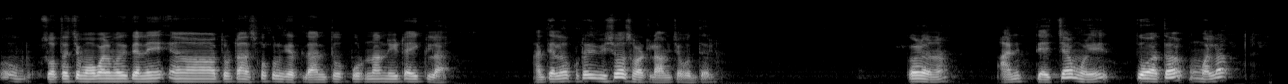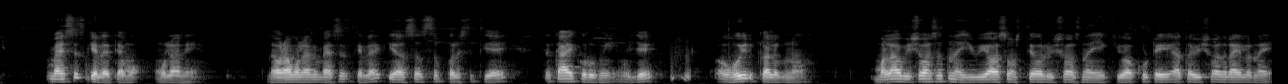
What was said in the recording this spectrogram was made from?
स्वतःच्या मोबाईलमध्ये त्याने तो ट्रान्सफर करून घेतला आणि तो पूर्ण नीट ऐकला. आणि त्याला कुठे विश्वास वाटला आमच्याबद्दल. कळलं ना? आणि त्याच्यामुळे तो आता मला मॅसेज केला आहे त्या मु मुलाने. नवरा मुलाने मॅसेज केला आहे की असं असं परिस्थिती आहे तर काय करू मी? म्हणजे होईल का लग्न? मला विश्वासच नाही. विवाह संस्थेवर विश्वास नाही किंवा कुठे आता विश्वास राहिला नाही.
